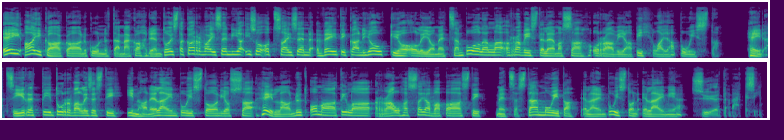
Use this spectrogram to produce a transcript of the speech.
Ei aikaakaan, kun tämä 12 karvaisen ja isootsaisen veitikan joukkio oli jo metsän puolella ravistelemassa oravia pihlaja puista. Heidät siirrettiin turvallisesti Inhan eläinpuistoon, jossa heillä on nyt omaa tilaa rauhassa ja vapaasti metsästää muita eläinpuiston eläimiä syötäväksi.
